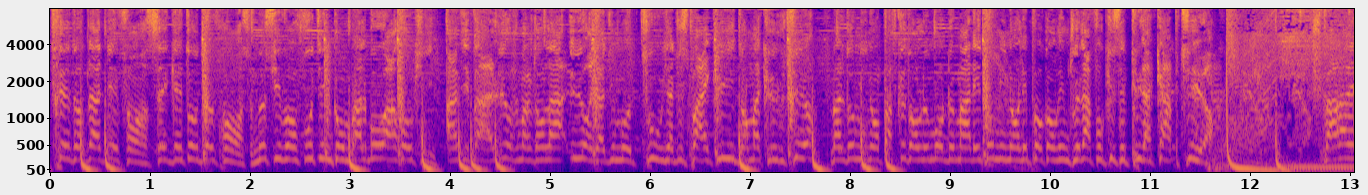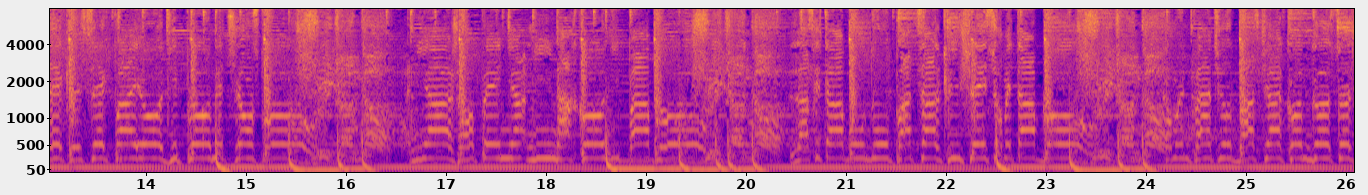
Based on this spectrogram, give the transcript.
Trader de la défense, c'est ghetto de France. Me suivant footing comme Balboa Rocky. À des valeurs, je marche dans la hure, y a du mot tout, y du Spike dans ma culture. Mal dominant parce que dans le monde mal est dominant. L'époque en rime, je la focus et puis la capture je parle avec les secs paillots, diplômé de Sciences Po. Ni agent Peña, ni narco, ni Pablo. La street à bondo, pas de sale cliché sur mes tableaux. Comme une peinture de Basquiat, comme Ghost, je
